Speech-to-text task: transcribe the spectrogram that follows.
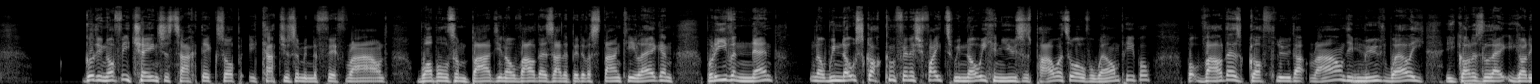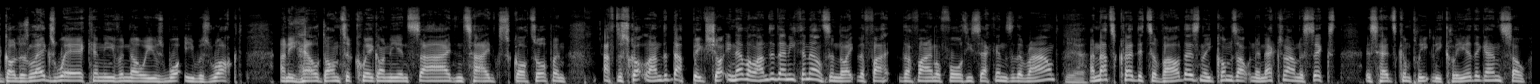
Good enough. He changed his tactics up. He catches him in the fifth round, wobbles him bad. You know, Valdez had a bit of a stanky leg, and but even then, you know, we know Scott can finish fights. We know he can use his power to overwhelm people. But Valdez got through that round. He moved well. He he got his leg. He got he got his legs working, even though he was what he was rocked, and he held on to Quigg on the inside and tied Scott up. And after Scott landed that big shot, he never landed anything else in like the fi- the final forty seconds of the round. Yeah. And that's credit to Valdez. And he comes out in the next round, the sixth, his head's completely cleared again. So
